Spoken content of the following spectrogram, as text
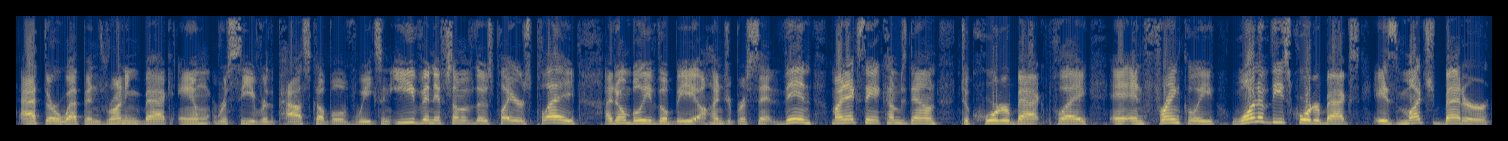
at their weapons, running back and receiver, the past couple of weeks. And even if some of those players play, I don't believe they'll be 100%. Then my next thing it comes down to quarterback play. And, and frankly, one of these quarterbacks is much better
